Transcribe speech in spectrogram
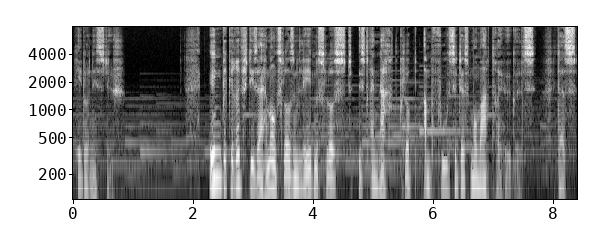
hedonistisch. Inbegriff dieser hemmungslosen Lebenslust ist ein Nachtclub am Fuße des Montmartre-Hügels, das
